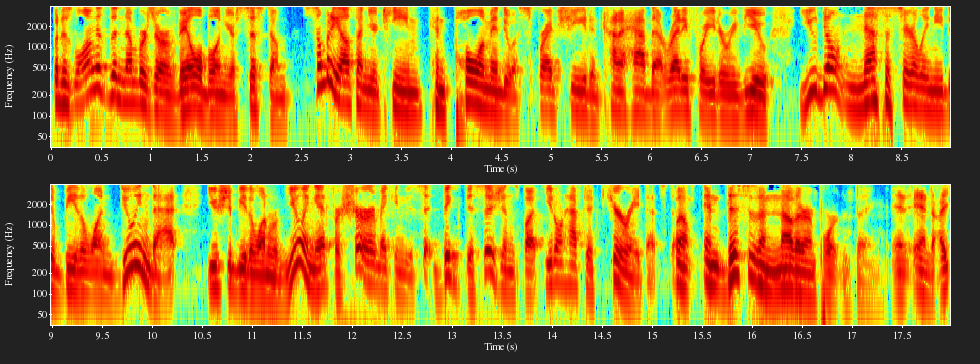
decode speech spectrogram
but as long as the numbers are available in your system, somebody else on your team can pull them into a spreadsheet and kind of have that ready for you to review. You don't necessarily need to be the one doing that. You should be the one reviewing it for sure, making big decisions, but you don't have to curate that stuff. Well, and this is another important thing. And, and I,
